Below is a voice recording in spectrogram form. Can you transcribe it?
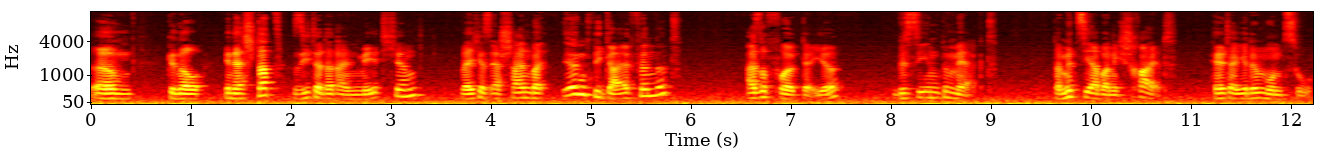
ähm, genau. In der Stadt sieht er dann ein Mädchen, welches er scheinbar irgendwie geil findet. Also folgt er ihr, bis sie ihn bemerkt. Damit sie aber nicht schreit, hält er ihr den Mund zu.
